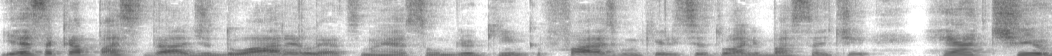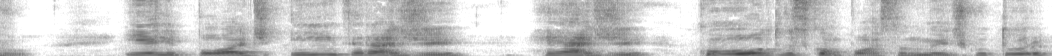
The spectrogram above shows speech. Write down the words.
E essa capacidade de doar elétrons numa reação bioquímica faz com que ele se torne bastante reativo. E ele pode interagir, reagir com outros compostos no meio de cultura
